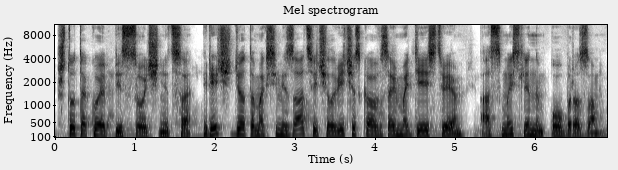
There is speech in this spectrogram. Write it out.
что такое песочница? Речь идет о максимизации человеческого взаимодействия осмысленным образом.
